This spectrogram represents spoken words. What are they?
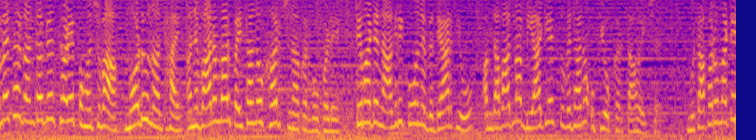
સમયસર ગંતવ્ય સ્થળે પહોંચવા મોડું ન થાય અને વારંવાર પૈસાનો ખર્ચ ન કરવો પડે. તે માટે નાગરિકો અને વિદ્યાર્થીઓ અમદાવાદમાં બીઆરટીએસ સુવિધાનો ઉપયોગ કરતા હોય છે. મુસાફરો માટે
